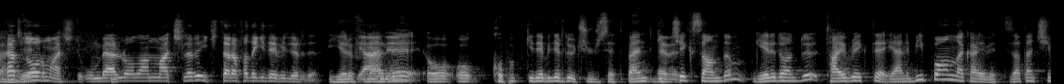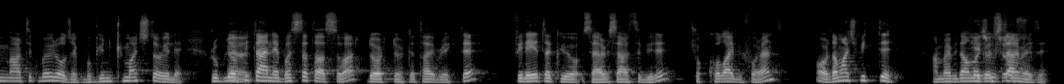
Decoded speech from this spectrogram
Fakat Bence- zor maçtı. Umberli olan maçları iki tarafa da gidebilirdi. Yarı Yani- finalde o, o kopup gidebilirdi üçüncü set. Ben gidecek sandım. Geri döndü. Tiebreak'te. Yani bir puanla kaybetti. Zaten Çin artık böyle olacak. Bugünkü maç da öyle. Rublev Evet. bir tane basit hatası var. 4-4'te tiebreak'te. Fileye takıyor servis artı biri. Çok kolay bir forehand. Orada maç bitti. Amber bir daha ona göstermedi.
